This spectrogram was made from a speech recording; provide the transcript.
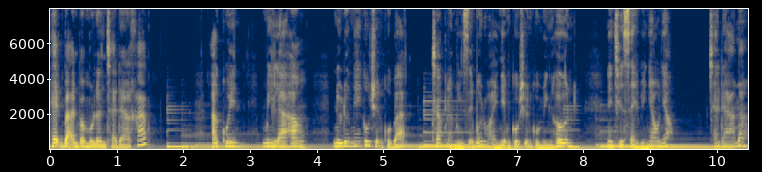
Hẹn bạn vào một lần trà đá khác à quên, mình là hằng. Nếu được nghe câu chuyện của bạn, chắc là mình sẽ bớt hoài niệm câu chuyện của mình hơn. Nên chia sẻ với nhau nhé. Trà đá mà.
